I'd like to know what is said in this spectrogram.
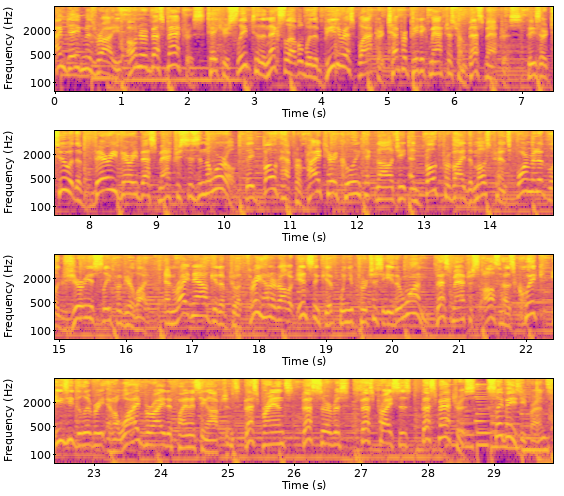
I'm Dave Mizrahi, owner of Best Mattress. Take your sleep to the next level with a Beautyrest Black or Tempur-Pedic mattress from Best Mattress. These are two of the very, very best mattresses in the world. They both have proprietary cooling technology and both provide the most transformative, luxurious sleep of your life. And right now, get up to a $300 instant gift when you purchase either one. Best Mattress also has quick, easy delivery and a wide variety of financing options. Best brands, best service, best prices, best mattress. Sleep easy, friends.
